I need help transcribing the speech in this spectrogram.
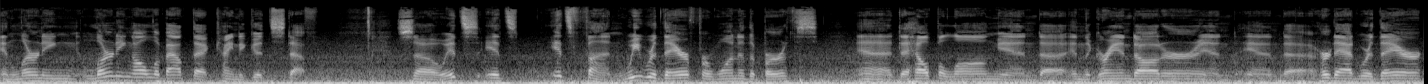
and learning learning all about that kind of good stuff. So it's it's it's fun. We were there for one of the births uh, to help along, and uh, and the granddaughter and and uh, her dad were there,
